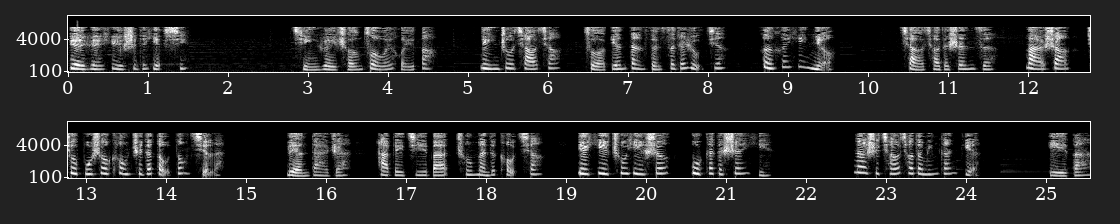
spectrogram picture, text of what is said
跃跃欲试的野心。秦瑞成作为回报，拧住乔乔。左边淡粉色的乳尖，狠狠一扭，乔乔的身子马上就不受控制的抖动起来，连带着他被鸡巴充满的口腔也溢出一声不甘的呻吟。那是乔乔的敏感点，一般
